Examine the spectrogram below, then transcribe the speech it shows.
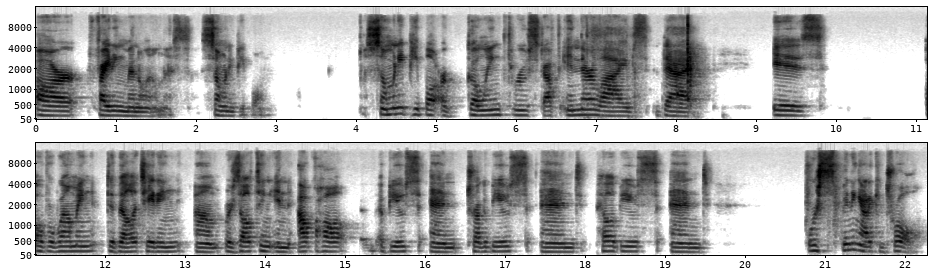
are fighting mental illness. So many people. So many people are going through stuff in their lives that is overwhelming, debilitating, um, resulting in alcohol abuse and drug abuse and pill abuse. And we're spinning out of control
